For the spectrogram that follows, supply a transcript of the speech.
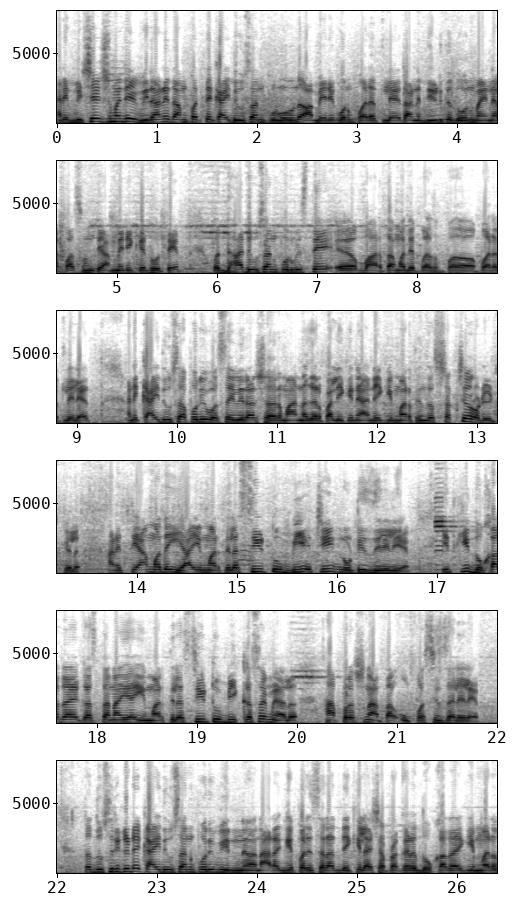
आणि विशेष म्हणजे विराणी दाम्पत्य काही दिवसांपूर्वी अमेरिकेवरून परतले आहेत आणि दीड ते दोन महिन्यापासून ते अमेरिकेत होते. व दहा दिवसांपूर्वीच ते भारतामध्ये प प- परतलेले आहेत. आणि काही दिवसापूर्वी वसई विरार शहर महानगरपालिकेने अनेक इमारतींचं स्ट्रक्चर ऑडिट केलं. आणि त्यामध्ये ह्या इमारतीला सी टू बीची नोटीस दिलेली आहे. इतकी धोकादायक असताना या इमारतीला सी टू बी कसं मिळालं हा प्रश्न आता उपस्थित झालेला आहे. तर दुसरीकडे काही दिवसांपूर्वी न- नारंगी परिसरात देखील अशा प्रकारे धोकादायक इमारत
